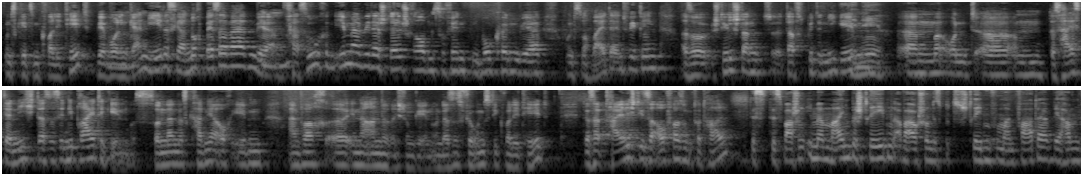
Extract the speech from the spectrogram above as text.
uns geht es um Qualität. Wir wollen gern jedes Jahr noch besser werden. Wir versuchen immer wieder Stellschrauben zu finden, wo können wir uns noch weiterentwickeln. Also Stillstand darf es bitte nie geben. Nee, Ähm, und ähm, das heißt ja nicht, dass es in die Breite gehen muss, sondern das kann ja auch eben einfach äh, in eine andere Richtung gehen. Und das ist für uns die Qualität. Deshalb teile ich diese Auffassung total. Das, das war schon immer mein Bestreben, aber auch schon das Bestreben von meinem Vater. Wir haben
